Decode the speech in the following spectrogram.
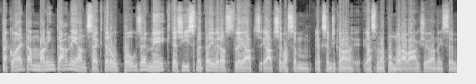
tak ona je tam malinká niance, kterou pouze my, kteří jsme tady vyrostli, já, já třeba jsem, jak jsem říkal, já jsem napůl Moravák, že jo, já nejsem,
